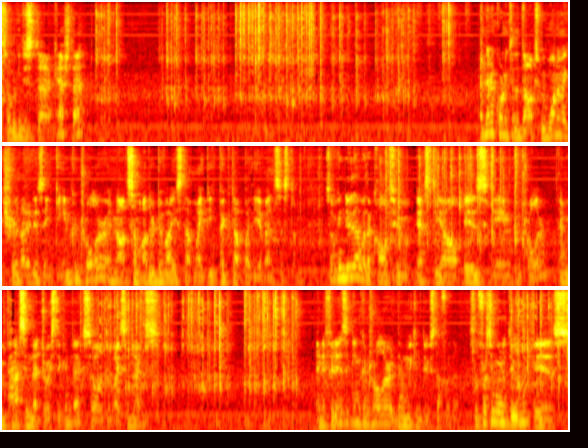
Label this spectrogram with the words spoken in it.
So we can just uh, cache that. And then according to the docs, we want to make sure that it is a game controller and not some other device that might be picked up by the event system. So we can do that with a call to SDL is game controller, and we pass in that joystick index, so device index. And if it is a game controller, then we can do stuff with it. So the first thing we're going to do is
